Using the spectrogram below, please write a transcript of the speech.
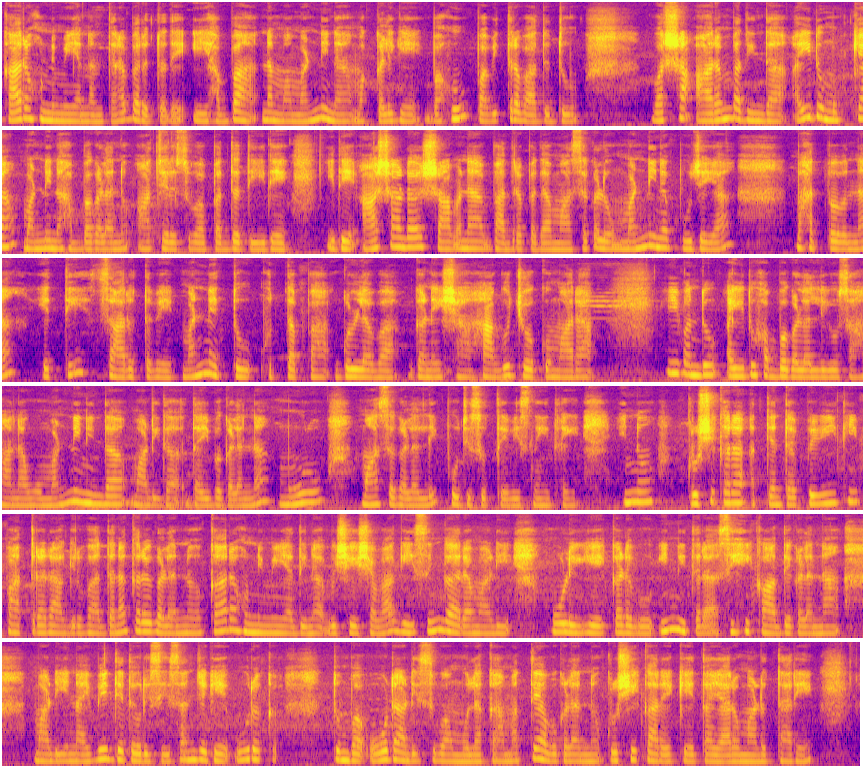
ಕಾರ ಹುಣ್ಣಿಮೆಯ ನಂತರ ಬರುತ್ತದೆ. ಈ ಹಬ್ಬ ನಮ್ಮ ಮಣ್ಣಿನ ಮಕ್ಕಳಿಗೆ ಬಹು ಪವಿತ್ರವಾದದ್ದು. ವರ್ಷ ಆರಂಭದಿಂದ ಐದು ಮುಖ್ಯ ಮಣ್ಣಿನ ಹಬ್ಬಗಳನ್ನು ಆಚರಿಸುವ ಪದ್ಧತಿ ಇದೆ. ಇದೇ ಆಷಾಢ, ಶ್ರಾವಣ, ಭಾದ್ರಪದ ಮಾಸಗಳು ಮಣ್ಣಿನ ಪೂಜೆಯ ಮಹತ್ವವನ್ನು ಎತ್ತಿ ಸಾರುತ್ತವೆ. ಮಣ್ಣೆತ್ತು ಹುತ್ತಪ್ಪ ಗುಳ್ಳವ ಗಣೇಶ ಹಾಗೂ ಜೋಕುಮಾರ. ಈ ಒಂದು ಐದು ಹಬ್ಬಗಳಲ್ಲಿಯೂ ಸಹ ನಾವು ಮಣ್ಣಿನಿಂದ ಮಾಡಿದ ದೈವಗಳನ್ನು ಮೂರು ಮಾಸಗಳಲ್ಲಿ ಪೂಜಿಸುತ್ತೇವೆ ಸ್ನೇಹಿತರೆ. ಇನ್ನು ಕೃಷಿಕರ ಅತ್ಯಂತ ಪ್ರೀತಿ ಪಾತ್ರರಾಗಿರುವ ದನಕರುಗಳನ್ನು ಕಾರ ಹುಣ್ಣಿಮೆಯ ದಿನ ವಿಶೇಷವಾಗಿ ಸಿಂಗಾರ ಮಾಡಿ, ಹೋಳಿಗೆ ಕಡವು ಇನ್ನಿತರ ಸಿಹಿ ಖಾದ್ಯಗಳನ್ನು ಮಾಡಿ ನೈವೇದ್ಯ ತೋರಿಸಿ ಸಂಜೆಗೆ ಊರ ತುಂಬ ಓಡಾಡಿಸುವ ಮೂಲಕ ಮತ್ತೆ ಅವುಗಳನ್ನು ಕೃಷಿ ಕಾರ್ಯಕ್ಕೆ ತಯಾರು ಮಾಡುತ್ತಾರೆ.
